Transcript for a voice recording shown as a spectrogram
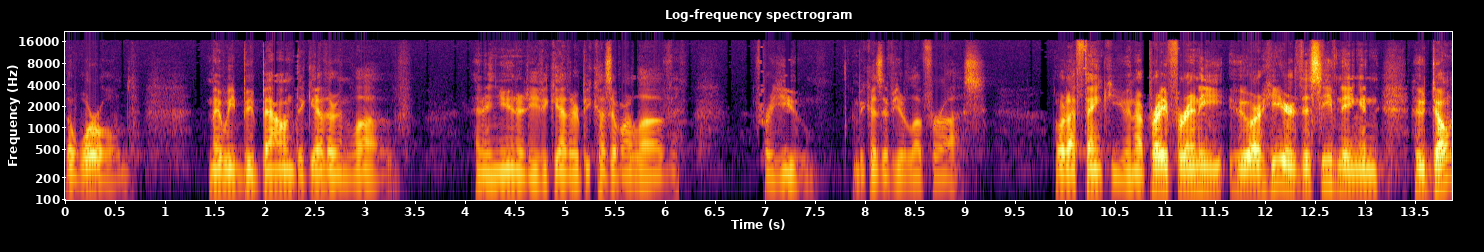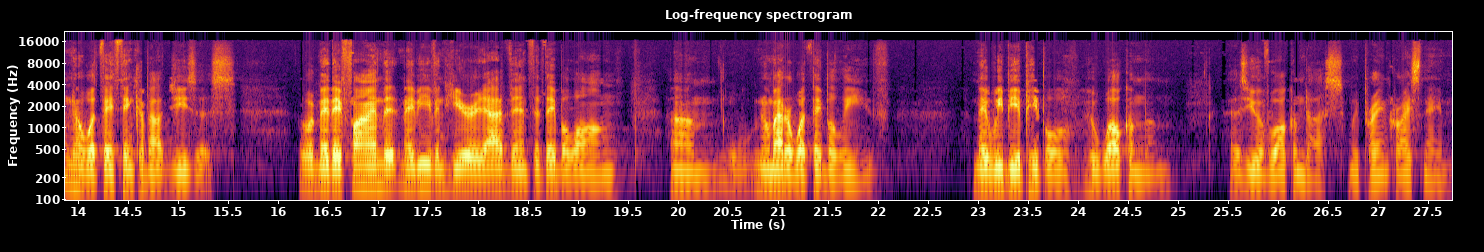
the world. May we be bound together in love and in unity together because of our love for you and because of your love for us. Lord, I thank you. And I pray for any who are here this evening and who don't know what they think about Jesus. Lord, may they find that maybe even here at Advent that they belong, um, no matter what they believe. May we be a people who welcome them as you have welcomed us. We pray in Christ's name.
